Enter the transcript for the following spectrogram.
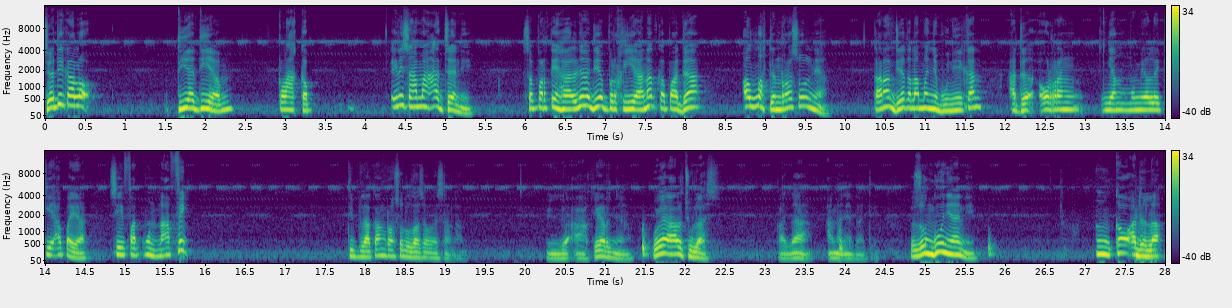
Jadi kalau dia diam kelakep. Ini sama aja nih. Seperti halnya dia berkhianat kepada Allah dan Rasulnya. Karena dia telah menyembunyikan ada orang yang memiliki apa ya sifat munafik di belakang Rasulullah SAW. Hingga akhirnya, wa al julas kata anaknya tadi. Sesungguhnya nih, engkau adalah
